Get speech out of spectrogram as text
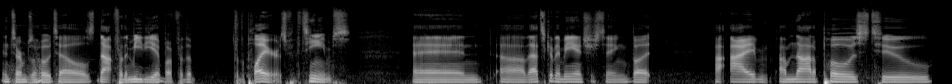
in terms of hotels, not for the media, but for the for the players, for the teams, and uh, that's going to be interesting. But I, I'm I'm not opposed to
